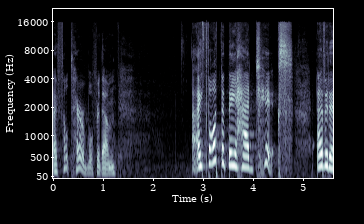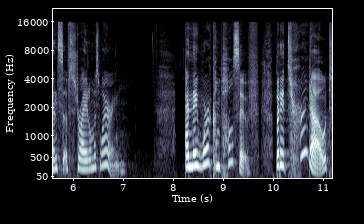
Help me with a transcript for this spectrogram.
I felt terrible for them. I thought that they had tics, evidence of striatal miswiring. And they were compulsive. But it turned out,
